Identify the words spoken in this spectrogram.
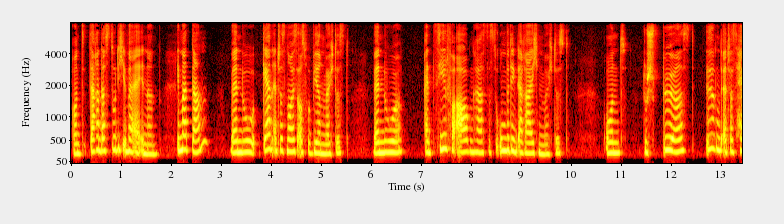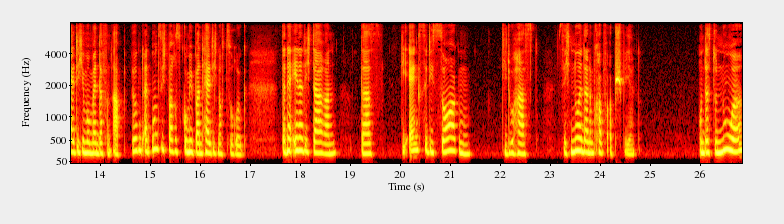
Und daran darfst du dich immer erinnern. Immer dann, wenn du gern etwas Neues ausprobieren möchtest, wenn du ein Ziel vor Augen hast, das du unbedingt erreichen möchtest und du spürst, irgendetwas hält dich im Moment davon ab, irgendein unsichtbares Gummiband hält dich noch zurück, dann erinnere dich daran, dass die Ängste, die Sorgen, die du hast, sich nur in deinem Kopf abspielen. Und dass du nur,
